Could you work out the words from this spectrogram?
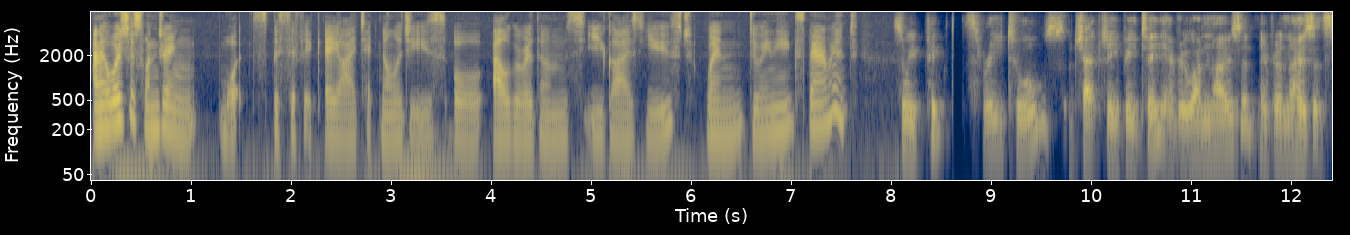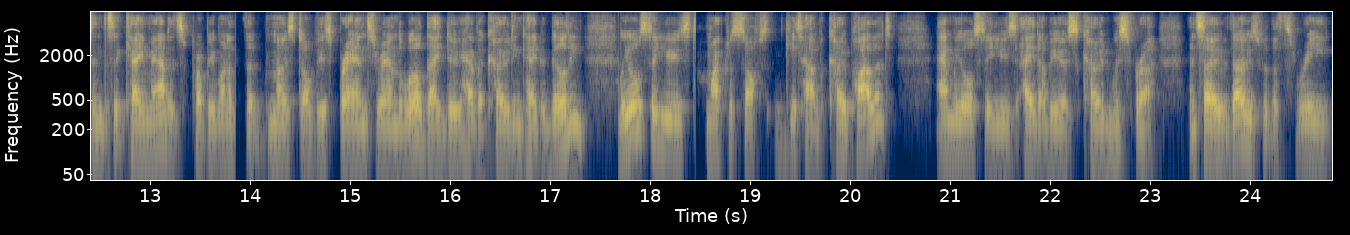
And I was just wondering what specific AI technologies or algorithms you guys used when doing the experiment. So we picked three tools. ChatGPT, everyone knows it. Everyone knows it since it came out. It's probably one of the most obvious brands around the world. They do have a coding capability. We also used Microsoft's GitHub Copilot and we also use AWS CodeWhisperer. And so those were the three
